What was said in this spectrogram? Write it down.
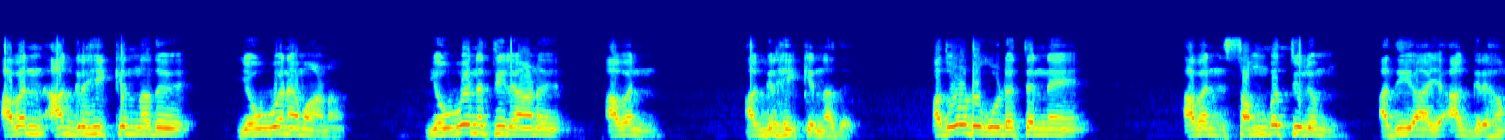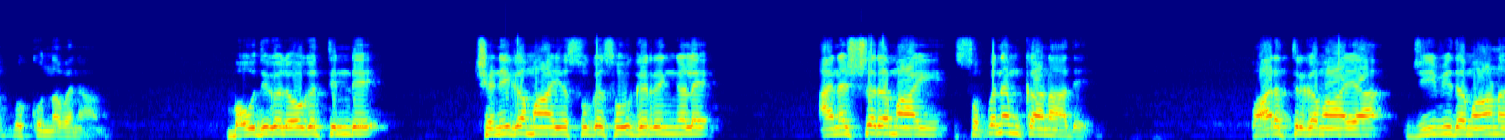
അവൻ ആഗ്രഹിക്കുന്നത് യൗവനമാണ്. യൗവനത്തിലാണ് അവൻ ആഗ്രഹിക്കുന്നത്. അതോടുകൂടെ തന്നെ അവൻ സമ്പത്തിലും അതിയായ ആഗ്രഹം വെക്കുന്നവനാണ്. ഭൗതിക ലോകത്തിന്റെ ക്ഷണികമായ സുഖസൗകര്യങ്ങളെ അനശ്വരമായി സ്വപ്നം കാണാതെ പാരത്രികമായ ജീവിതമാണ്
